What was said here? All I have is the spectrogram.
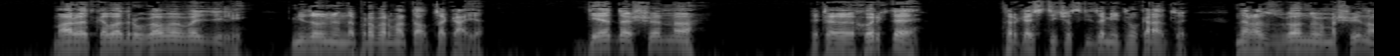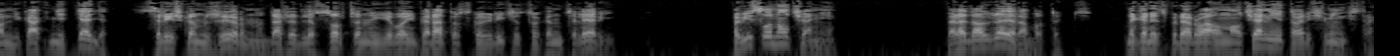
— Может, кого другого возили? — недоуменно пробормотал Цакая. — Деда Шено... — Это Хорьхте? — саркастически заметил Карадзе. — На разгонную машину он никак не тянет. Слишком жирно даже для собственной его императорского величества канцелярии. Повисло молчание. — Продолжай работать. Наконец прервал молчание товарищ министра.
